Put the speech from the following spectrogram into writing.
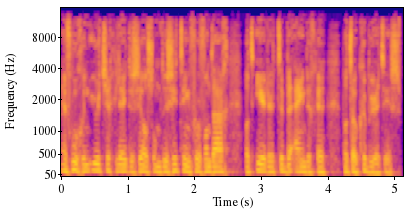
en vroeg een uurtje geleden zelfs om de zitting voor vandaag... wat eerder te beëindigen, wat ook gebeurd is.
